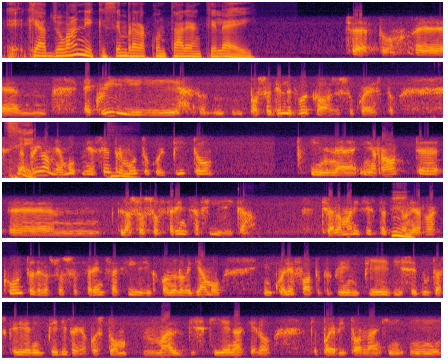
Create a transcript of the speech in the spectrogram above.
che ha Giovanni e che sembra raccontare anche lei. Certo, ehm, e qui posso dirle due cose su questo. Sì. La prima mi ha, mi ha, sempre molto colpito in, in Roth ehm, la sua sofferenza fisica, cioè la manifestazione, mm. il racconto della sua sofferenza fisica, quando lo vediamo in quelle foto per cui è in piedi, seduto a scrivere in piedi perché ha questo mal di schiena che, lo, che poi ritorna anche in, in,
